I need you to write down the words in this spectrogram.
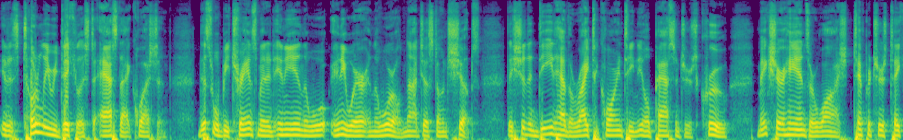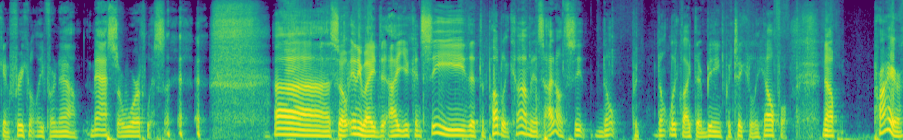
It is totally ridiculous to ask that question. This will be transmitted any in the, anywhere in the world, not just on ships. They should indeed have the right to quarantine ill passengers, crew. Make sure hands are washed, temperatures taken frequently for now. Masks are worthless. uh, so anyway, uh, you can see that the public comments I don't see don't don't look like they're being particularly helpful. Now, prior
